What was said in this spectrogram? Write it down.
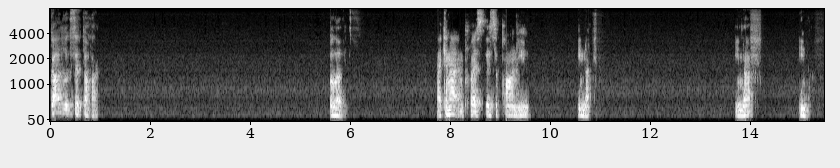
God looks at the heart. beloveds. I cannot impress this upon you enough. Enough, enough.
